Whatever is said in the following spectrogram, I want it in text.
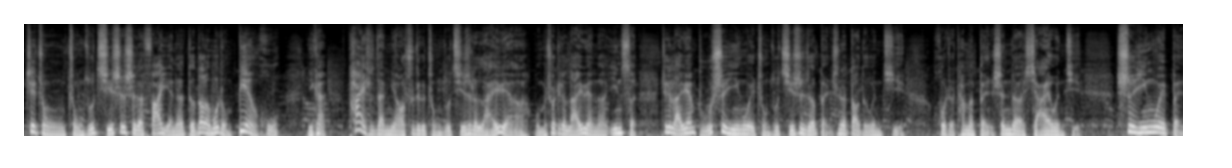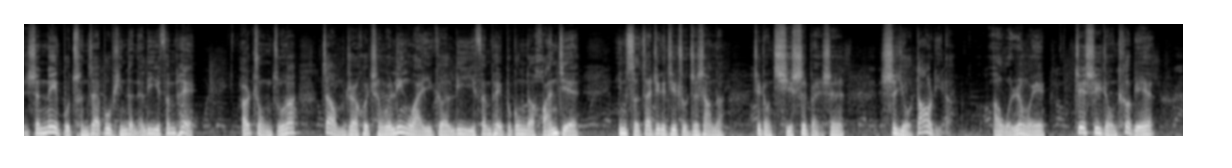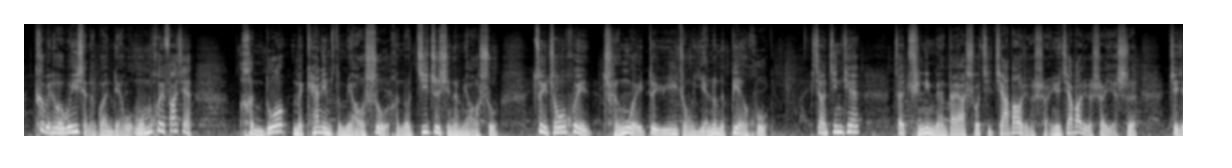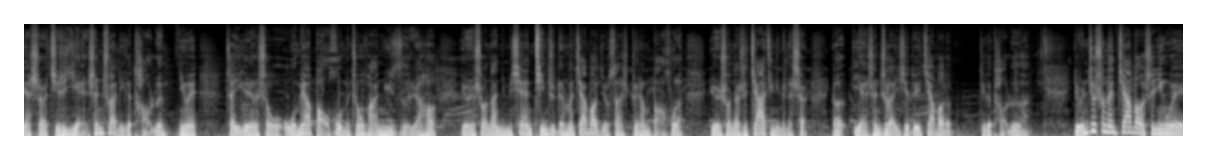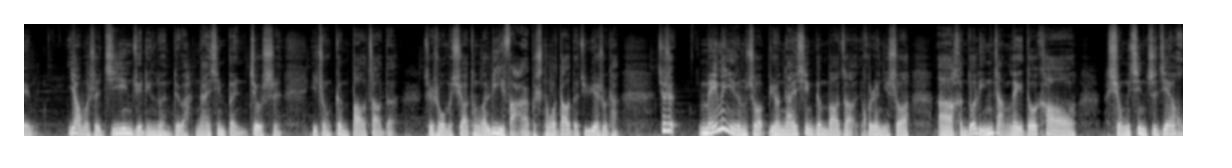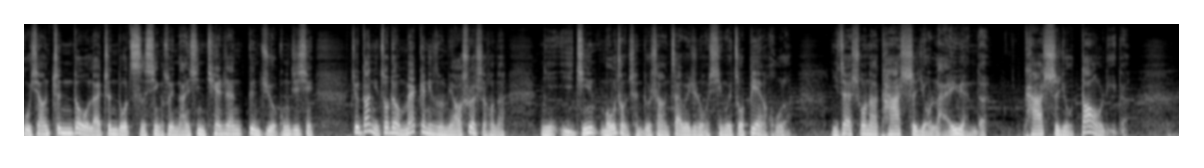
这种种族歧视式的发言呢，得到了某种辩护。你看，他也是在描述这个种族歧视的来源啊。我们说这个来源呢，因此这个来源不是因为种族歧视者本身的道德问题，或者他们本身的狭隘问题，是因为本身内部存在不平等的利益分配，而种族呢，在我们这儿会成为另外一个利益分配不公的环节。因此，在这个基础之上呢，这种歧视本身是有道理的啊。我认为这是一种特别、特别特别危险的观点。我我们会发现。很多 mechanisms 的描述，很多机制性的描述，最终会成为对于一种言论的辩护。像今天在群里面大家说起家暴这个事儿，因为家暴这个事儿也是这件事儿其实衍生出来的一个讨论。因为在一个人说我我们要保护我们中华女子，然后有人说那你们先停止对他们家暴就算是对他们保护了。有人说那是家庭里面的事儿，然后衍生出来一些对家暴的这个讨论啊。有人就说那家暴是因为。要么是基因决定论，对吧？男性本就是一种更暴躁的，所以说我们需要通过立法，而不是通过道德去约束他。就是每每你这么说，比如男性更暴躁，或者你说啊，很多灵长类都靠雄性之间互相争斗来争夺雌性，所以男性天生更具有攻击性。就当你做这种 mechanism 描述的时候呢，你已经某种程度上在为这种行为做辩护了。你在说呢，它是有来源的，它是有道理的，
